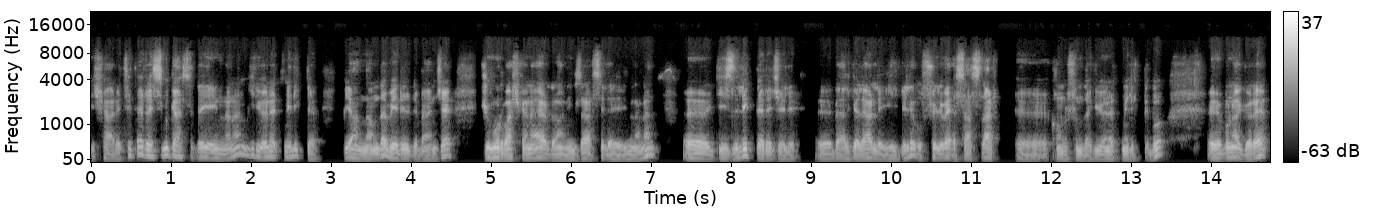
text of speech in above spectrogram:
işareti de resmi gazetede yayınlanan bir yönetmelik de bir anlamda verildi bence. Cumhurbaşkanı Erdoğan imzasıyla yayınlanan gizlilik dereceli belgelerle ilgili usul ve esaslar e, konusundaki yönetmelikti bu. E, buna göre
